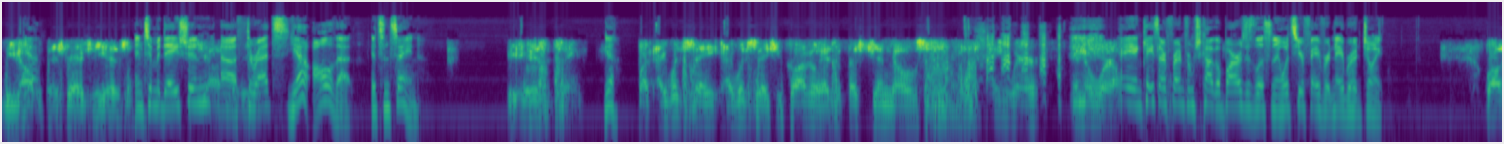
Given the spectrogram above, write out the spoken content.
we know Yeah. what their strategy is. Intimidation, uh, every threats. Yeah, all of that. It's insane. It is insane. But I would say I would say Chicago has the best gin mills anywhere in the world. Hey, in case our friend from Chicago Bars is listening, what's your favorite neighborhood joint? Well,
